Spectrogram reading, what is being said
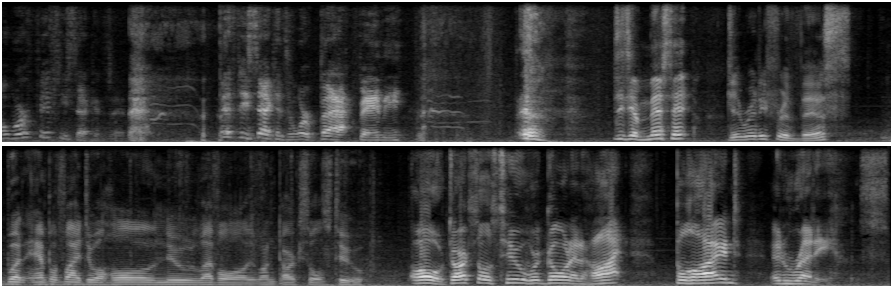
oh, we're 50 seconds in. 50 seconds and we're back, baby. Did you miss it? Get ready for this, but amplified to a whole new level on Dark Souls 2. Oh, Dark Souls 2, we're going in hot, blind, and ready. It's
